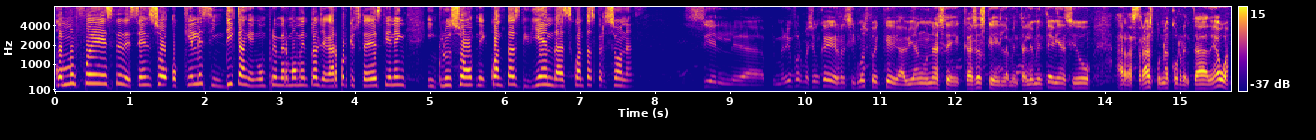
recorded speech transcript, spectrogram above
¿Cómo fue este descenso o qué les indican en un primer momento al llegar? Porque ustedes tienen incluso eh, cuántas viviendas, cuántas personas. Sí, la primera información que recibimos fue que habían unas eh, casas que lamentablemente habían sido arrastradas por una correntada de agua.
